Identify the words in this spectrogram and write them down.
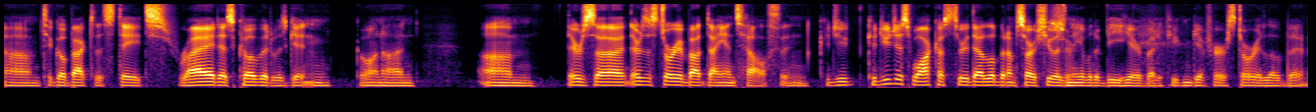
um, to go back to the States, right as COVID was getting going on, um, there's a, there's a story about Diane's health, and could you could you just walk us through that a little bit? I'm sorry she wasn't Sure. able to be here, but if you can give her story a little bit.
